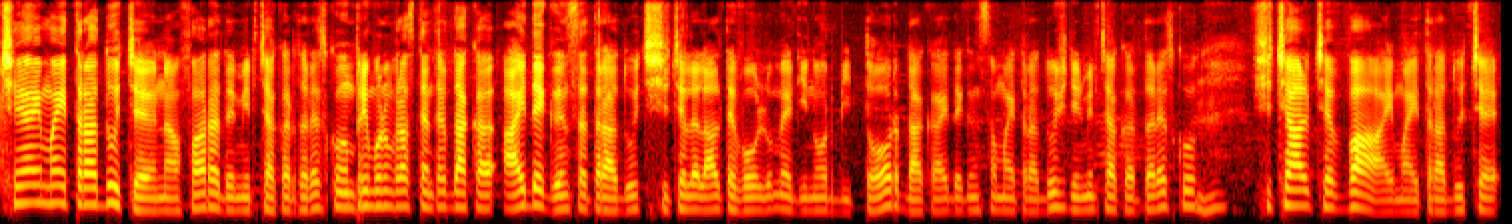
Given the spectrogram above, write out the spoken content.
Ce ai mai traduce în afară de Mircea Cărtărescu? În primul rând vreau să te întreb dacă ai de gând să traduci și celelalte volume din Orbitor, dacă ai de gând să mai traduci din Mircea Cărtărescu mm-hmm. și ce altceva ai mai traduce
